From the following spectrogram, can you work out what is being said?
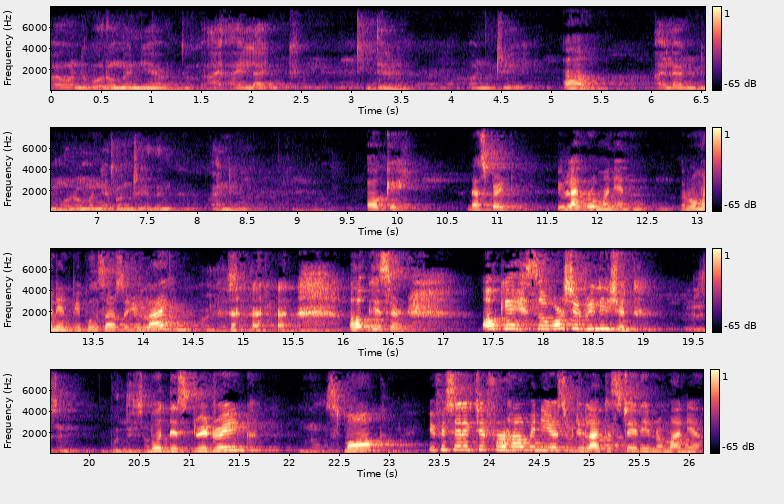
I want to go Romania. To I, I like their country. Oh. I like the more Romania country. Then I need. Okay. That's great. You like Romanian Romanian peoples also you like? Uh, yes. Okay, sir. Okay. So what's your religion? religion, Buddhism. Buddhist. Do you drink? No. Smoke? No. If you selected for how many years would you like to stay in Romania?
